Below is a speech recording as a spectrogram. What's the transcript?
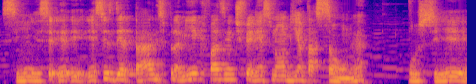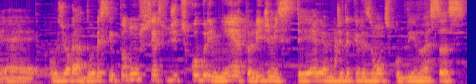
Sim, esse, esses detalhes para mim é que fazem a diferença na ambientação, né? Você, é, os jogadores têm todo um senso de descobrimento ali, de mistério, à medida que eles vão descobrindo essas.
